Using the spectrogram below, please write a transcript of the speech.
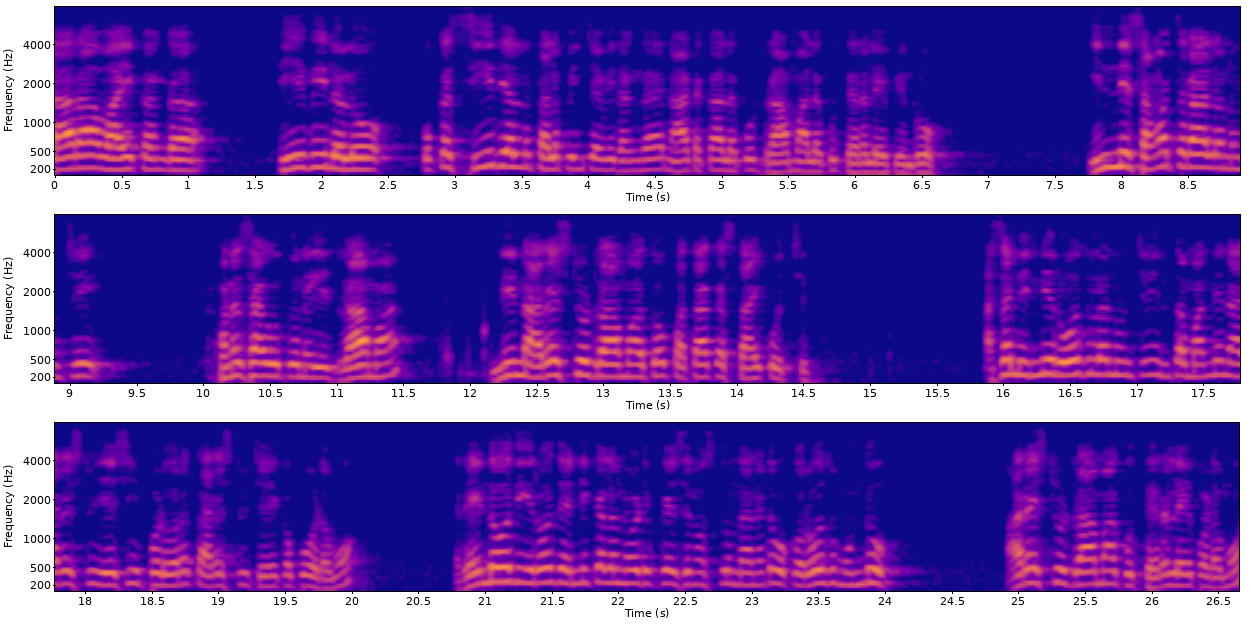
ధారావాహికంగా టీవీలలో ఒక సీరియల్ను తలపించే విధంగా నాటకాలకు డ్రామాలకు తెరలేపినరు. ఇన్ని సంవత్సరాల నుంచి కొనసాగుతున్న ఈ డ్రామా నిన్న అరెస్టు డ్రామాతో పతాక స్థాయికి వచ్చింది. అసలు ఇన్ని రోజుల నుంచి ఇంతమందిని అరెస్టు చేసి ఇప్పటి వరకు అరెస్టు చేయకపోవడము రెండవది ఈరోజు ఎన్నికల నోటిఫికేషన్ వస్తుందనంటే ఒక రోజు ముందు అరెస్టు డ్రామాకు తెరలేపడము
